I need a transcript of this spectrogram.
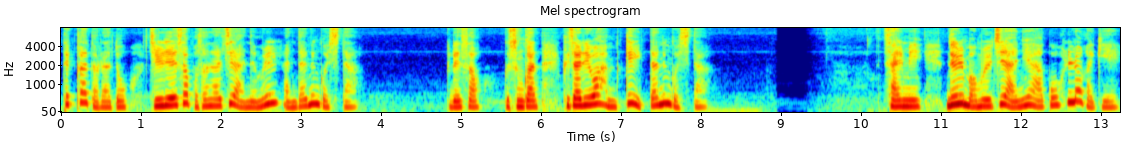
택하더라도 진리에서 벗어나지 않음을 안다는 것이다. 그래서 그 순간 그 자리와 함께 있다는 것이다. 삶이 늘 머물지 아니하고 흘러가기에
